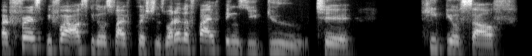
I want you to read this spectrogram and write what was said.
But first, before I ask you those five questions, what are the five things you do to keep yourself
